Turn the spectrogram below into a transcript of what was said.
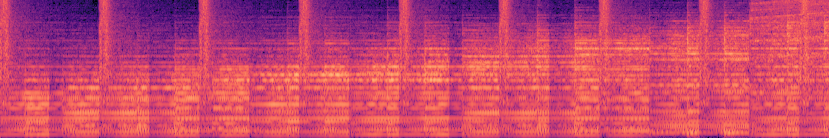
Thank you.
